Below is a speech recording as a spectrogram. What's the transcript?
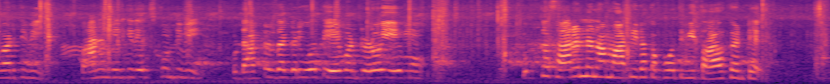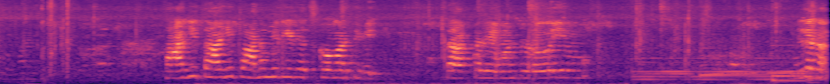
తాగబడితివి పానం మీదకి తెచ్చుకుంటివి. ఇప్పుడు డాక్టర్ దగ్గరికి పోతే ఏమంటాడో ఏమో. ఒక్కసారన్నా నా మాట వినకపోతివి తాగకంటే. తాగి తాగి పానం మీదకి తెచ్చుకోబడితివి. డాక్టర్ ఏమంటాడో ఏమో. ఇలాగా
